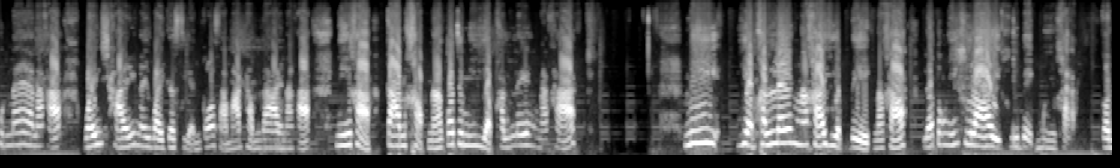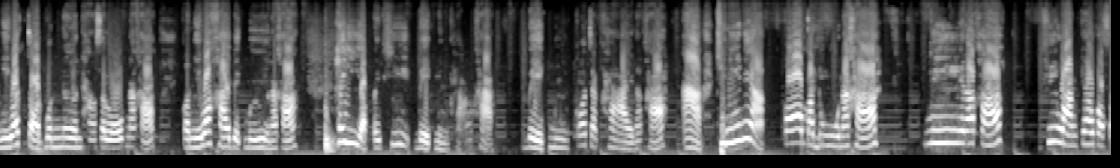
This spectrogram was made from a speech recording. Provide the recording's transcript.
คุณแม่นะคะ ไว้ใช้ในวัยเกษียณก็สามารถทำได้นะคะ นี่ค่ะ การขับนะก็จะมีเหยียบคันเร่งนะคะ มีเหยียบคันเร่งนะคะ เหยียบเบรกนะคะ แล้วตรงนี้คืออะไรคือเบรกมือค่ะก่อนนี้ว่าจอดบนเนินทางสโลปนะคะ ก่อนนี้ว่าคลายเบรกมือนะคะ ให้เหยียบไปที่เบรกหนึ่งครั้งค่ะ เบรกมือก็จะคลายนะคะ อ่า ทีนี้เนี่ยก็มาดูนะคะ มีนะคะ ที่วางแก้วกาแฟ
